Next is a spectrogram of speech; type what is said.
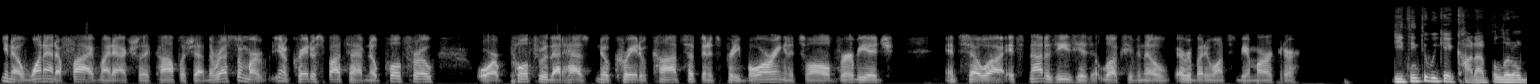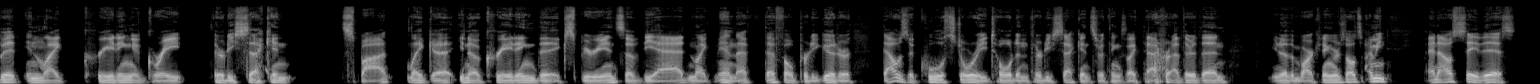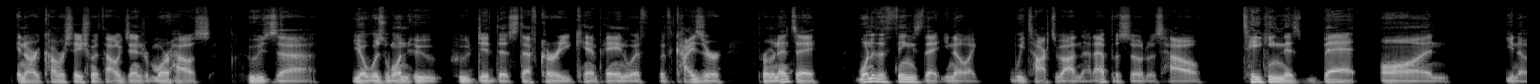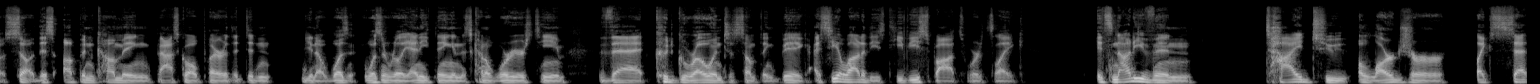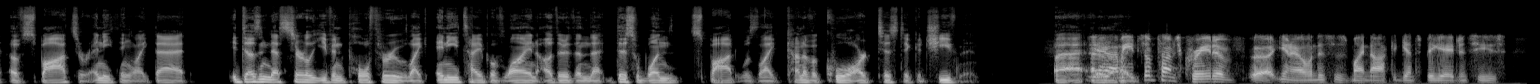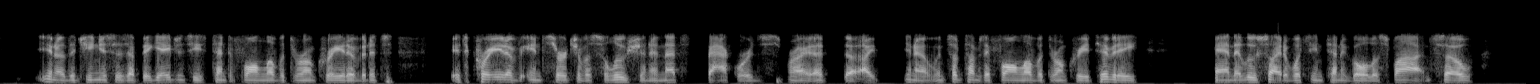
you know, one out of five might actually accomplish that. And the rest of them are, you know, creative spots that have no pull-through or pull through that has no creative concept and it's pretty boring and it's all verbiage. And so uh, it's not as easy as it looks, even though everybody wants to be a marketer. Do you think that we get caught up a little bit in like creating a great 30 second spot, like, uh, you know, creating the experience of the ad and like, man, that, that felt pretty good. Or that was a cool story told in 30 seconds or things like that, rather than, you know, the marketing results. I mean, and I'll say this in our conversation with Alexandra Morehouse, who's, uh, you know, was one who who did the Steph Curry campaign with with Kaiser Permanente. One of the things that you know, like we talked about in that episode, was how taking this bet on, you know, so this up and coming basketball player that didn't, you know, wasn't wasn't really anything in this kind of Warriors team that could grow into something big. I see a lot of these TV spots where it's like, it's not even tied to a larger like set of spots or anything like that it doesn't necessarily even pull through like any type of line other than that this one spot was like kind of a cool artistic achievement. I, I yeah, I mean, sometimes creative, uh, you know, and this is my knock against big agencies. You know, the geniuses at big agencies tend to fall in love with their own creative, and it's it's creative in search of a solution, and that's backwards, right? I, I you know, and sometimes they fall in love with their own creativity, and they lose sight of what's the intended goal of the spot. And so,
